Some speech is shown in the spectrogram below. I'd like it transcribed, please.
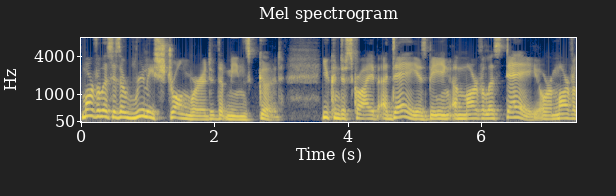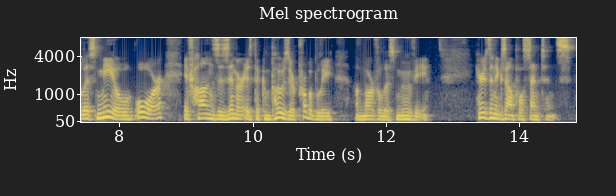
Marvelous is a really strong word that means good. You can describe a day as being a marvelous day or a marvelous meal, or, if Hans Zimmer is the composer, probably a marvelous movie. Here's an example sentence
